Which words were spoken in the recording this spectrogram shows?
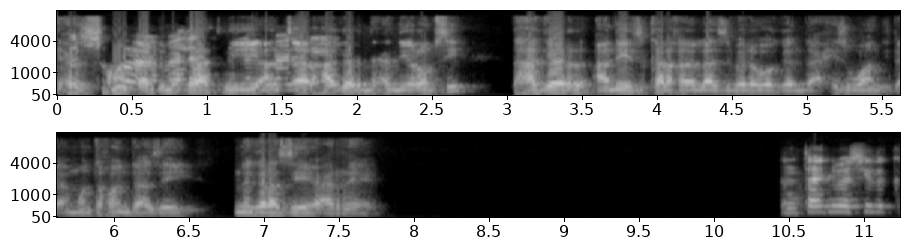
ድሕሪ ንሶም ኣንፃር ዲሞክራሲ ኣንፃር ሃገር ድሕር ነይሮም ሲ እቲ ሃገር ኣነ ዝከላኸለላ ዝበለ ወገን ዳ ሒዝዋን ዳ እሞ እንተኮይኑ ዳ ዘይ ነገራት ዘይዕረየ እንታይ ንመሲልካ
